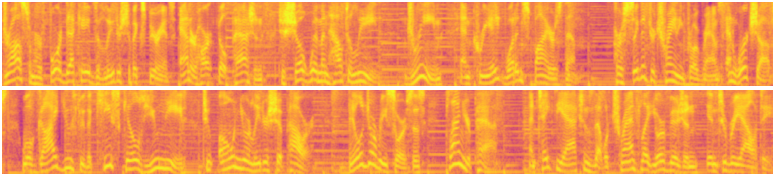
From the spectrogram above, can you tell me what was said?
draws from her four decades of leadership experience and her heartfelt passion to show women how to lead, dream, and create what inspires them. Her signature training programs and workshops will guide you through the key skills you need to own your leadership power, build your resources, plan your path, and take the actions that will translate your vision into reality.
